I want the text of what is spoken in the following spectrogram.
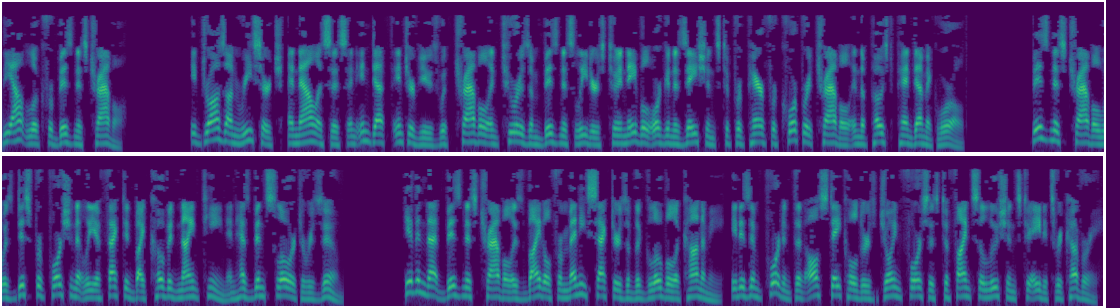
the outlook for business travel. It draws on research, analysis and in-depth interviews with travel and tourism business leaders to enable organizations to prepare for corporate travel in the post-pandemic world. Business travel was disproportionately affected by COVID-19 and has been slower to resume. Given that business travel is vital for many sectors of the global economy, it is important that all stakeholders join forces to find solutions to aid its recovery.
